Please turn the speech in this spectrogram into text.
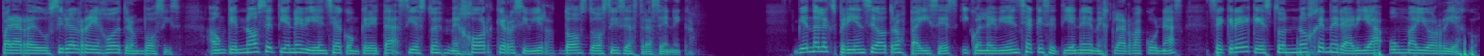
para reducir el riesgo de trombosis, aunque no se tiene evidencia concreta si esto es mejor que recibir dos dosis de AstraZeneca. Viendo la experiencia de otros países y con la evidencia que se tiene de mezclar vacunas, se cree que esto no generaría un mayor riesgo.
